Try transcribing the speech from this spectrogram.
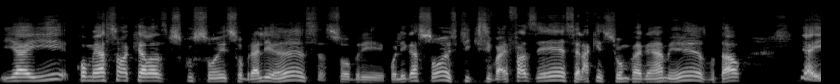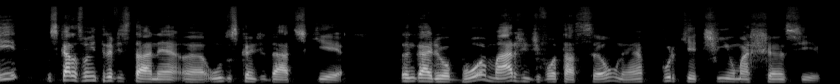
E aí começam aquelas discussões sobre alianças, sobre coligações, o que, que se vai fazer, será que esse homem vai ganhar mesmo tal. E aí os caras vão entrevistar né, um dos candidatos que angariou boa margem de votação, né, porque tinha uma chance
